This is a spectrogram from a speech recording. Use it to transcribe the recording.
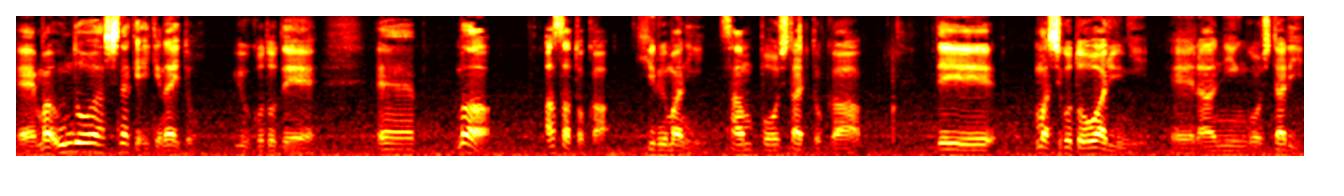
えー、まあ運動はしなきゃいけないということで、えー、まあ、朝とか昼間に散歩をしたりとか、で、まあ仕事終わりに、えー、ランニングをしたり、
